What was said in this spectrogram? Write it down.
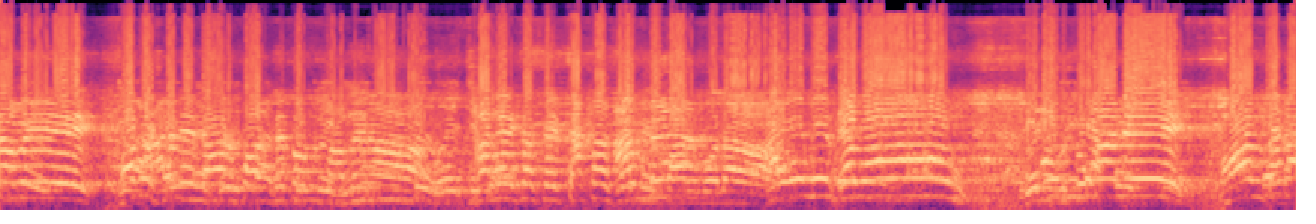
যাবে যাওয়ার পর বেতন পাবে না। কাছে টাকা পারব না। এবং দোকানে মাল টাকা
